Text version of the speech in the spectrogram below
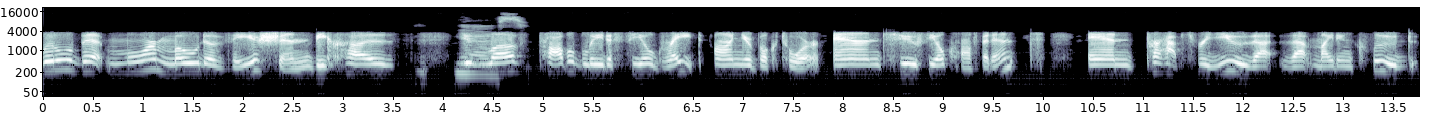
little bit more motivation because you'd Yes. love probably to feel great on your book tour and to feel confident. And perhaps for you that that might include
